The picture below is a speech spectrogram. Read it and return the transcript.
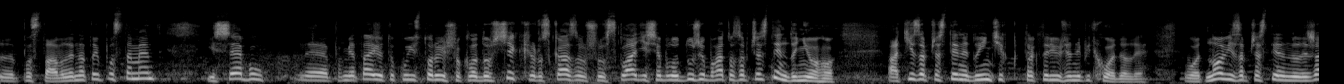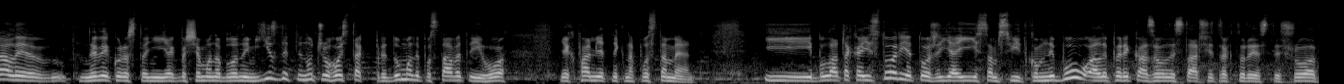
е, поставили на той постамент. І ще був, е, пам'ятаю таку історію, що кладовщик розказував, що в складі ще було дуже багато запчастин до нього, а ті запчастини до інших тракторів вже не підходили. От, нові запчастини лежали невикористані, якби ще можна було ним їздити, ну чогось так придумали поставити його як пам'ятник на постамент. І була така історія, теж я її сам свідком не був, але переказували старші трактористи, що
